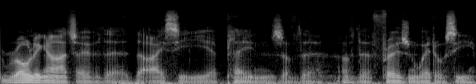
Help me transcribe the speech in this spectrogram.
rolling out over the the icy uh, plains of the of the frozen Weddell Sea.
